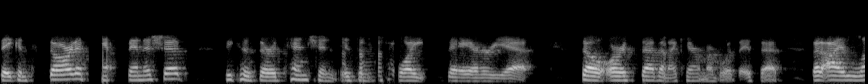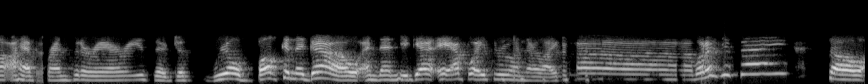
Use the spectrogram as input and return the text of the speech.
They can start it, can't finish it because their attention isn't quite there yet. So, or seven, I can't remember what they said. But I love, I have friends that are Aries. They're just real bulking to go. And then you get halfway through and they're like, uh, what did you say? So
